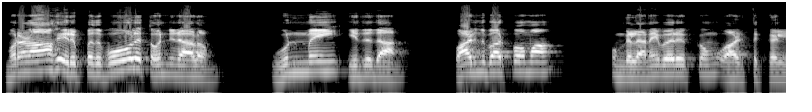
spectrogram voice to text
முரணாக இருப்பது போல தோன்றினாலும் உண்மை இதுதான். வாழ்ந்து பார்ப்போமா? உங்கள் அனைவருக்கும் வாழ்த்துக்கள்.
